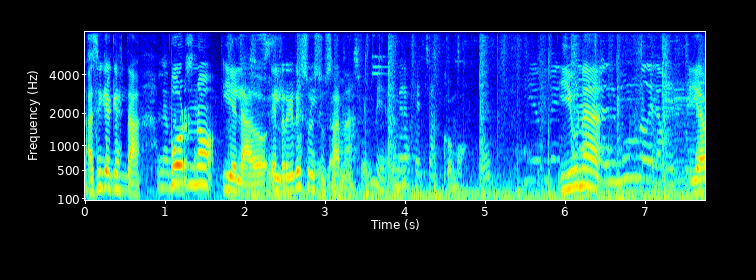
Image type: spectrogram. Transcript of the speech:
Así que aquí está: porno y helado. El regreso de Susana. Primera fecha. ¿Cómo? Y una. Y ahora.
